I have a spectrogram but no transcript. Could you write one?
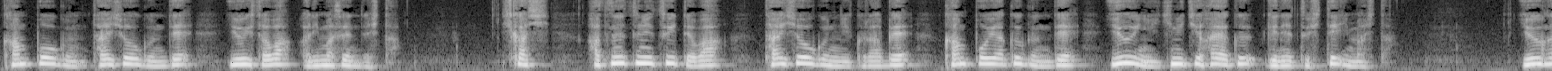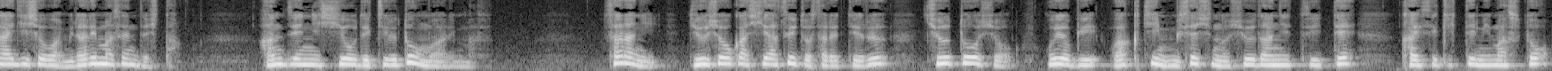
漢方群対象群で有意差はありませんでした。しかし発熱については対象群に比べ漢方薬群で優位に1日早く解熱していました。有害事象は見られませんでした。安全に使用できると思われます。さらに重症化しやすいとされている中等症及びワクチン未接種の集団について解析してみますと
